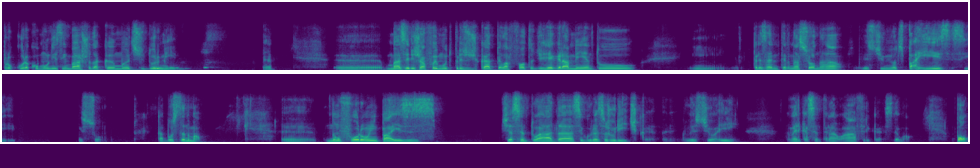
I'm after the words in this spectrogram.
procura comunista embaixo da cama antes de dormir. Uhum. É, mas ele já foi muito prejudicado pela falta de regramento em empresário internacional, investiu em outros países e isso acabou se dando mal. É, não foram em países de acentuada segurança jurídica. Né? Investiu aí, América Central, África, se deu mal. Bom,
